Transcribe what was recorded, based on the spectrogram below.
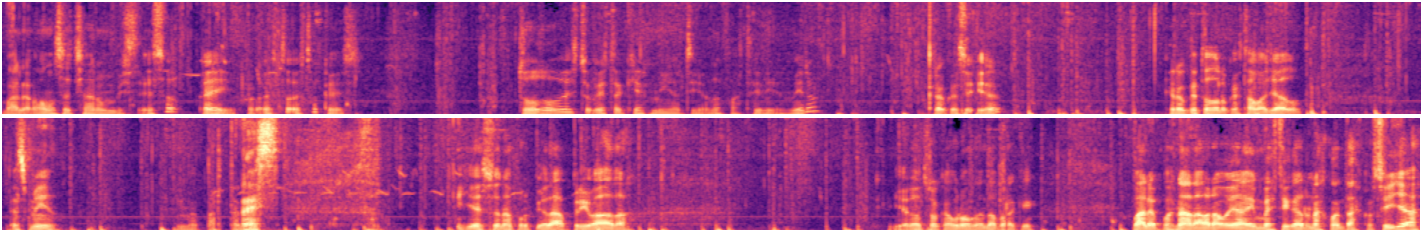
Vale, vamos a echar un vistazo. ¿Eso? Ey, pero esto, ¿esto qué es? Todo esto que está aquí es mío, tío. No fastidies. Mira. Creo que sí, ¿eh? Creo que todo lo que está vallado es mío. Me pertenece. Y es una propiedad privada. Y el otro cabrón anda por aquí. Vale, pues nada, ahora voy a investigar unas cuantas cosillas,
